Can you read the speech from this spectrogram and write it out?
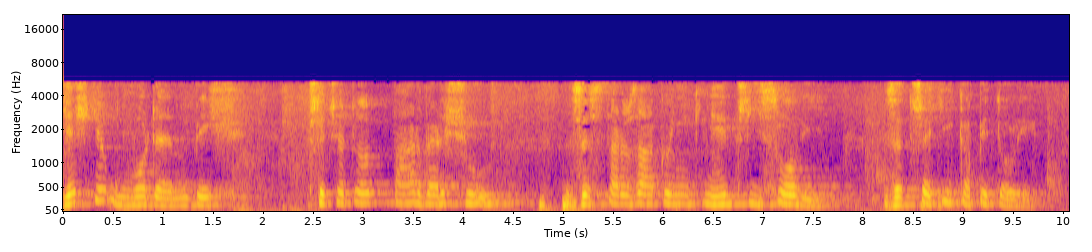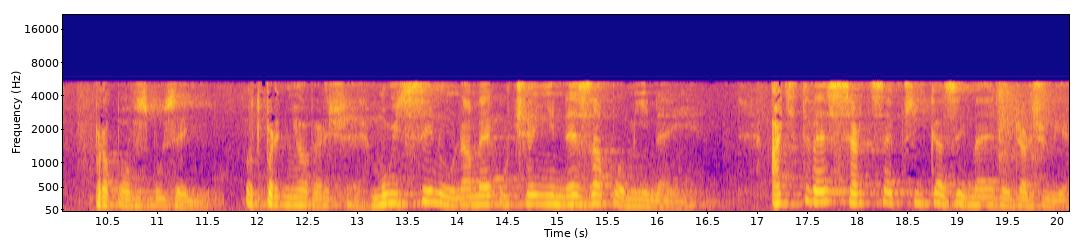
Ještě úvodem bych přečetl pár veršů ze starozákonní knihy Přísloví, ze třetí kapitoly pro povzbuzení. Od prvního verše. Můj synu, na mé učení nezapomínej, ať tvé srdce příkazy mé dodržuje.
